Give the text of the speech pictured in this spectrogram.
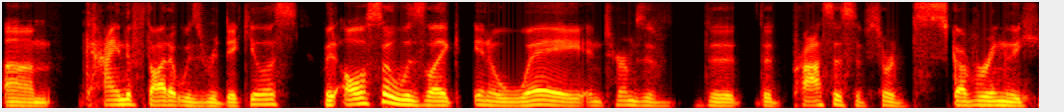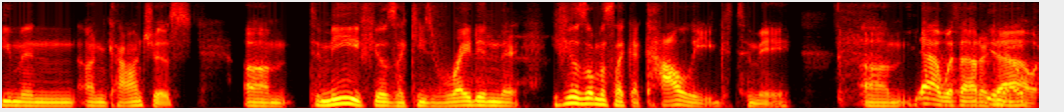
Um, kind of thought it was ridiculous, but also was like, in a way, in terms of the the process of sort of discovering the human unconscious. Um, to me, feels like he's right in there. He feels almost like a colleague to me. Um, yeah, without a doubt. Know,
